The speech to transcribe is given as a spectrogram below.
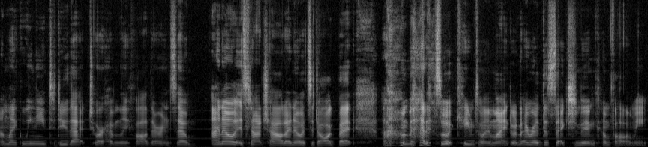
I'm like, we need to do that to our Heavenly Father. And so I know it's not a child, I know it's a dog, but um, that is what came to my mind when I read this section in Come Follow Me.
